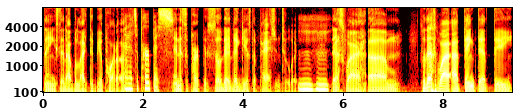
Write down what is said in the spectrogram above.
things that I would like to be a part of And it's a purpose. and it's a purpose. So that that gives the passion to it. Mm-hmm. That's why. Um, so that's why I think that the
